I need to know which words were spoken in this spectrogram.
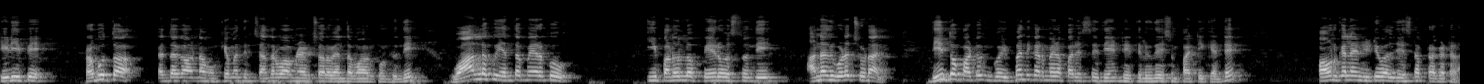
టీడీపీ ప్రభుత్వ పెద్దగా ఉన్న ముఖ్యమంత్రి చంద్రబాబు నాయుడు చొరవ ఎంతవరకు ఉంటుంది వాళ్ళకు ఎంత మేరకు ఈ పనుల్లో పేరు వస్తుంది అన్నది కూడా చూడాలి. దీంతో పాటు ఇంకో ఇబ్బందికరమైన పరిస్థితి ఏంటి తెలుగుదేశం పార్టీకి అంటే పవన్ కళ్యాణ్ ఇటీవల చేసిన ప్రకటన.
